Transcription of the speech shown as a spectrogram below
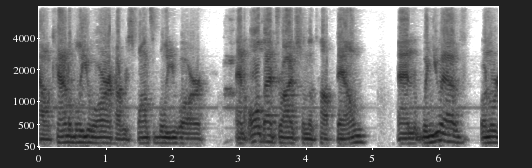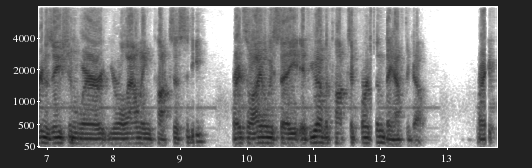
how accountable you are, how responsible you are, and all that drives from the top down. And when you have an organization where you're allowing toxicity, right? So I always say if you have a toxic person, they have to go, right?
